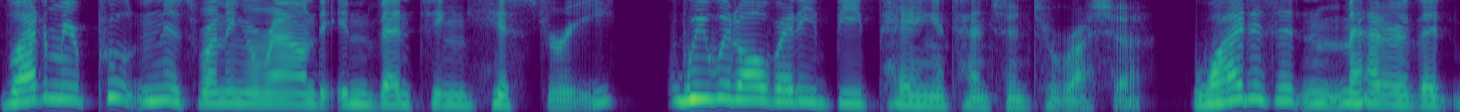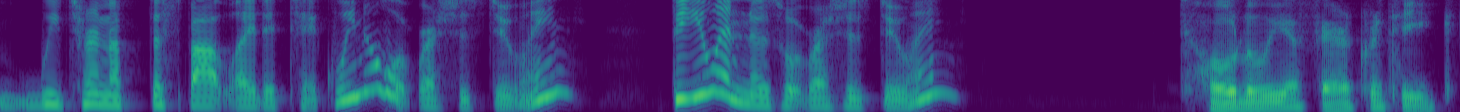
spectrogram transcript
Vladimir Putin is running around inventing history. We would already be paying attention to Russia. Why does it matter that we turn up the spotlight a tick? We know what Russia's doing. The UN knows what Russia's doing totally a fair critique.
